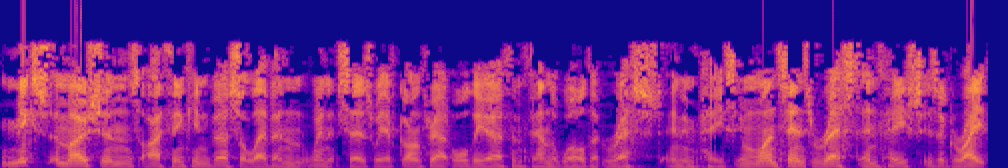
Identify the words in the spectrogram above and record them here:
mixed emotions, I think, in verse 11 when it says, we have gone throughout all the earth and found the world at rest and in peace. In one sense, rest and peace is a great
